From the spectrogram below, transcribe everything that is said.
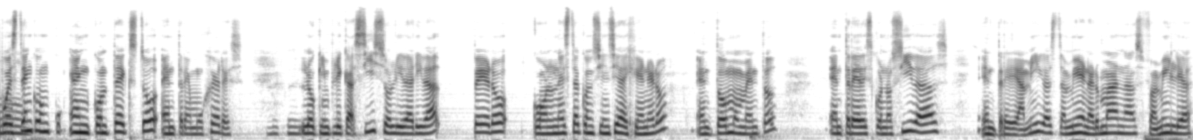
puesta en, con- en contexto entre mujeres, lo que implica sí solidaridad, pero con esta conciencia de género en todo momento, entre desconocidas, entre amigas también, hermanas, familia,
